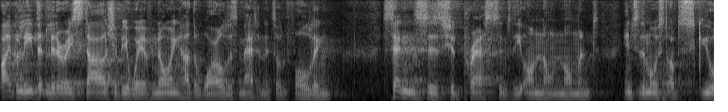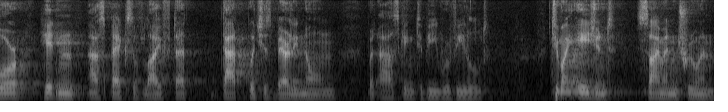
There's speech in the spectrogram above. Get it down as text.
I, believe that literary style should be a way of knowing how the world is met in its unfolding. Sentences should press into the unknown moment, into the most obscure, hidden aspects of life, that, that which is barely known, but asking to be revealed. To my agent, Simon Trewin,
